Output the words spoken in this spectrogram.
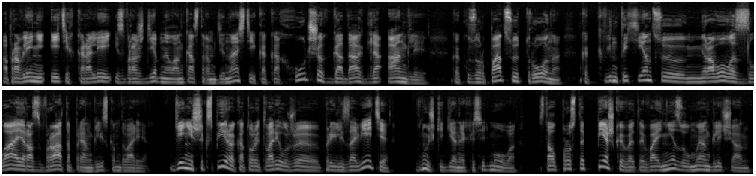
о правлении этих королей из враждебной Ланкастером династии как о худших годах для Англии, как узурпацию трона, как квинтэссенцию мирового зла и разврата при английском дворе. Гений Шекспира, который творил уже при Елизавете, внучке Генриха VII, стал просто пешкой в этой войне за умы англичан.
